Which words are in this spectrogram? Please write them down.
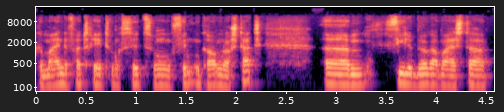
Gemeindevertretungssitzungen finden kaum noch statt. Ähm, viele Bürgermeister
